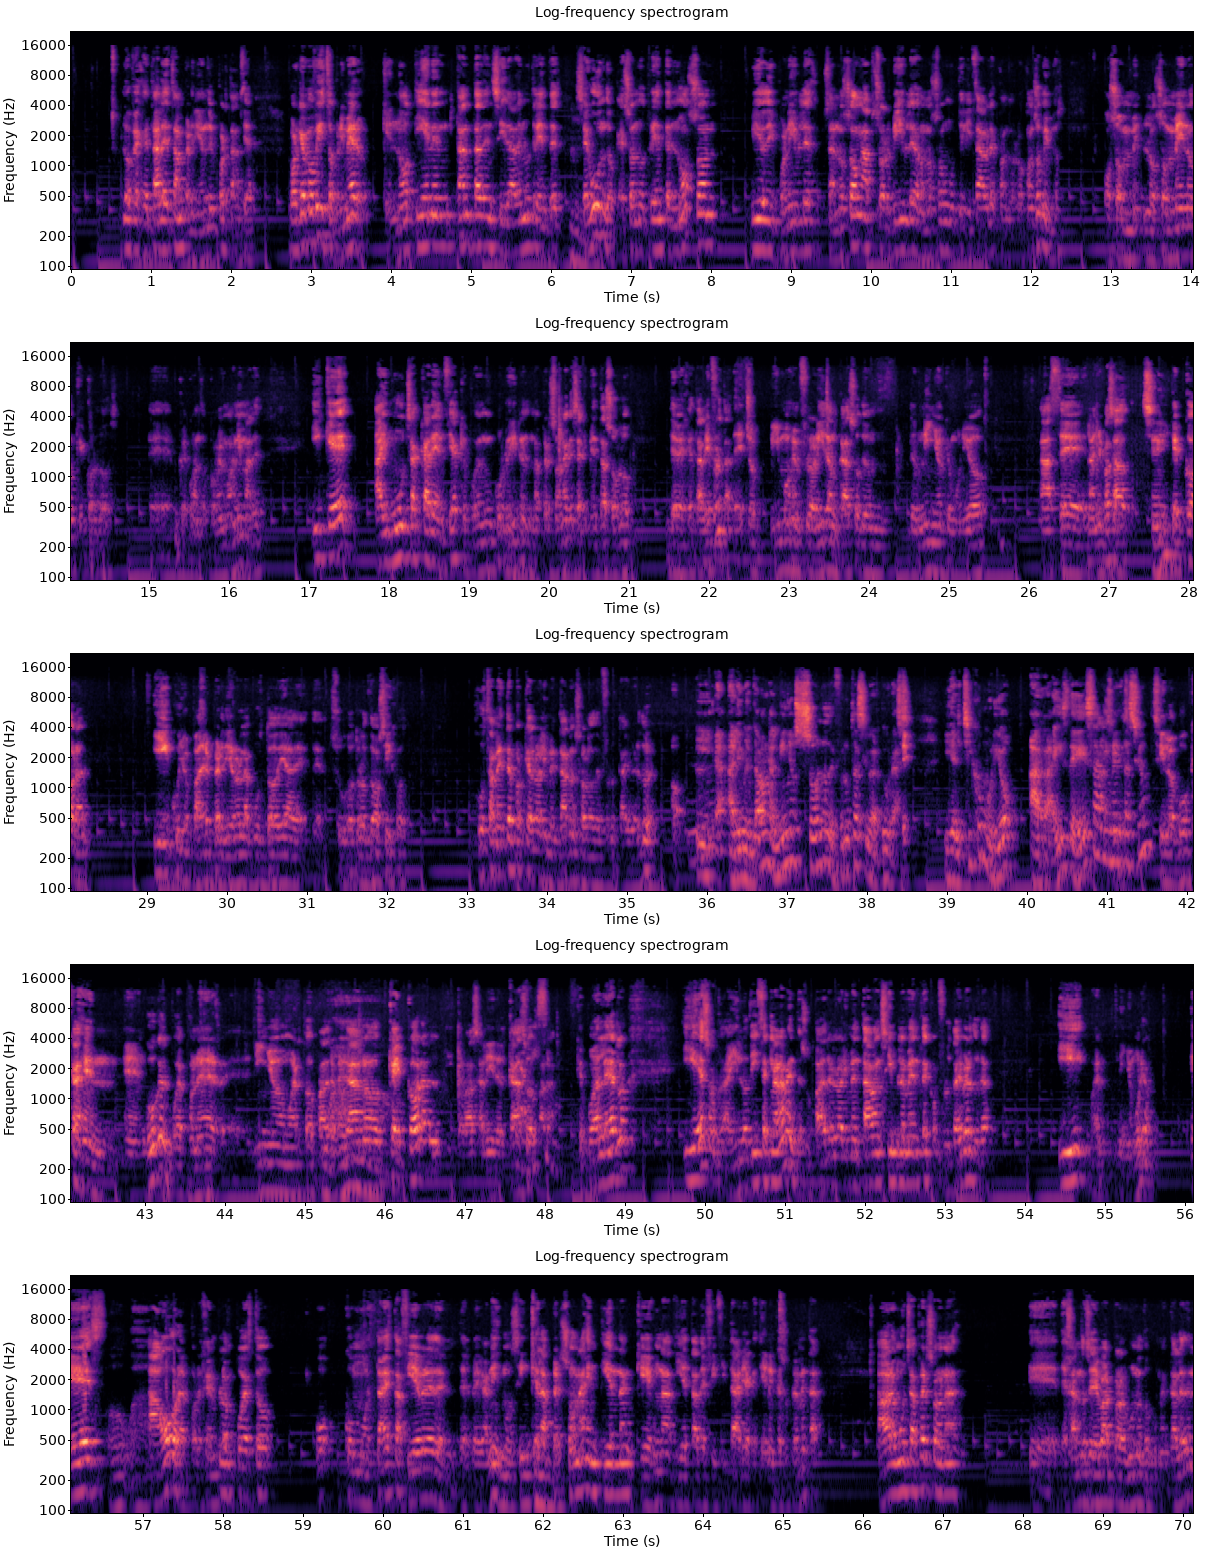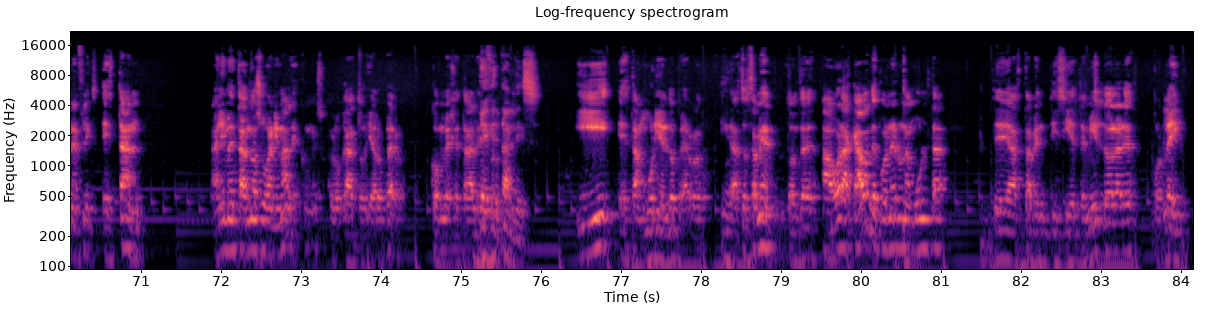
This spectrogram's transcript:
los vegetales están perdiendo importancia porque hemos visto, primero, que no tienen tanta densidad de nutrientes. Mm. Segundo, que esos nutrientes no son biodisponibles, o sea, no son absorbibles o no son utilizables cuando los consumimos, o son, lo son menos que, con los, eh, que cuando comemos animales, y que hay muchas carencias que pueden ocurrir en una persona que se alimenta solo de vegetales y frutas. De hecho, vimos en Florida un caso de un, de un niño que murió hace el año pasado, sí. Cape Coral, y cuyos padres perdieron la custodia de, de sus otros dos hijos, justamente porque lo alimentaron solo de fruta y verdura. Y alimentaban al niño solo de frutas y verduras. Sí. Y el chico murió a raíz de esa Así alimentación. Si lo buscas en, en Google, puedes poner eh, niño muerto, padre Wow. vegano, Cape Coral, y te va a salir el caso para Bravísimo. que puedas leerlo. Y eso, ahí lo dice claramente, sus padres lo alimentaban simplemente con fruta y verdura, y bueno, el niño murió. Es Oh, wow. ahora, por ejemplo, han puesto, o como está esta fiebre del, del veganismo, sin que las personas entiendan que es una dieta deficitaria que tienen que suplementar. Ahora muchas personas, eh, dejándose llevar por algunos documentales de Netflix, están alimentando a sus animales con eso, a los gatos y a los perros, con vegetales. Vegetales. Y están muriendo perros y gatos también. Entonces, ahora acaban de poner una multa de hasta 27 mil dólares por ley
